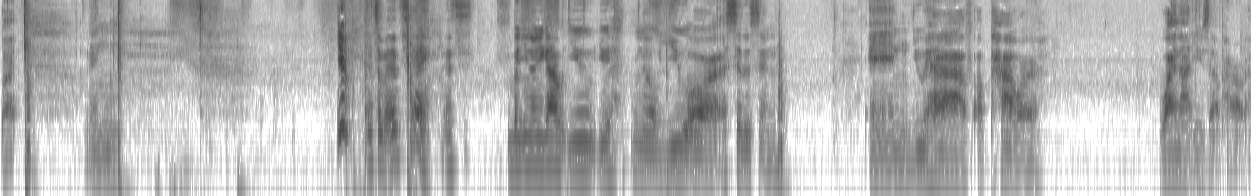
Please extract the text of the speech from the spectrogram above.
But then yeah it's a it's hey it's but you know you got you you you know you are a citizen and you have a power. Why not use that power?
